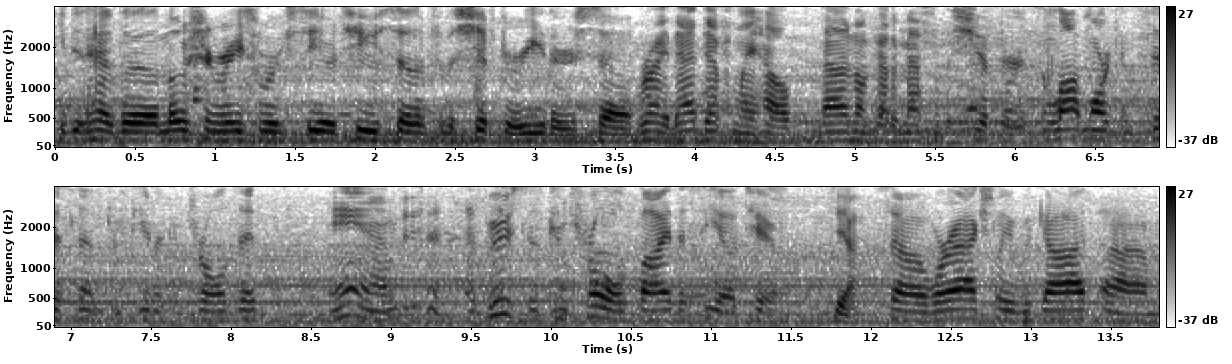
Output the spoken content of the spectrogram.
he didn't have the Motion Raceworks CO2 set up for the shifter either, so. Right, that definitely helped. Now I don't got to mess with the shifter. It's a lot more consistent, the computer controls it, and the boost is controlled by the CO2. Yeah. So we're actually, we got, um,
